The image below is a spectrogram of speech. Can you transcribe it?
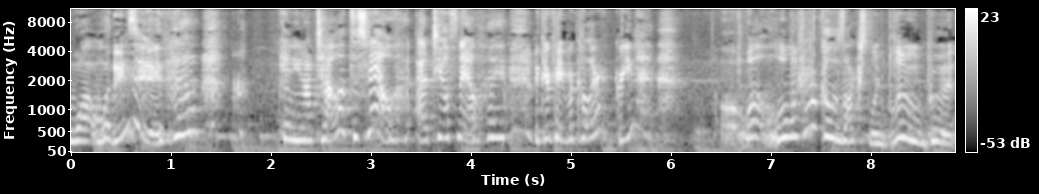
what, what is it? Can you not tell? It's a snail, a teal snail, with your favorite color, green. Oh, well, well, my favorite color is actually blue, but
